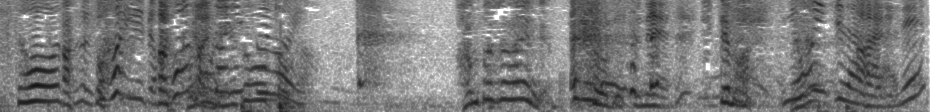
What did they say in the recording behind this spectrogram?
そうすごい。ですよ本当にすごい。半端じゃないんだよ。そうですね。知ってます。日本一だからね。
